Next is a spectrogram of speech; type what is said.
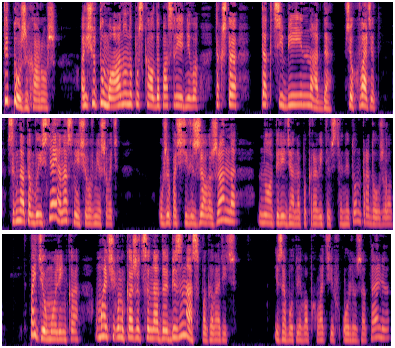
Ты тоже хорош. А еще туману напускал до последнего, так что так тебе и надо. Все, хватит. С Игнатом выясняй, а нас нечего вмешивать. Уже почти визжала Жанна, но, перейдя на покровительственный тон, продолжила. — Пойдем, Оленька, мальчикам, кажется, надо без нас поговорить и, заботливо обхватив Олю за талию,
